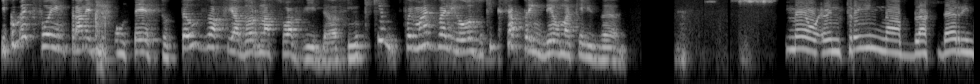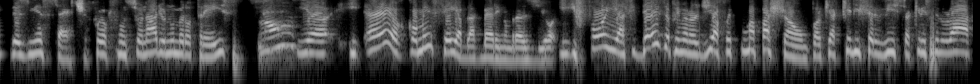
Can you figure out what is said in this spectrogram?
E como é que foi entrar nesse contexto tão desafiador na sua vida? Assim, o que, que foi mais valioso? O que, que você aprendeu naqueles anos? Meu, eu entrei na BlackBerry em 2007. Foi o funcionário número 3. Nossa! E, uh, e é, eu comecei a BlackBerry no Brasil. E, e foi, assim, desde o primeiro dia, foi uma paixão, porque aquele serviço, aquele celular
